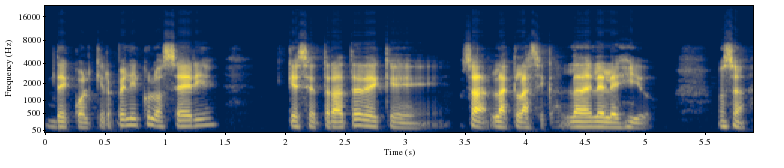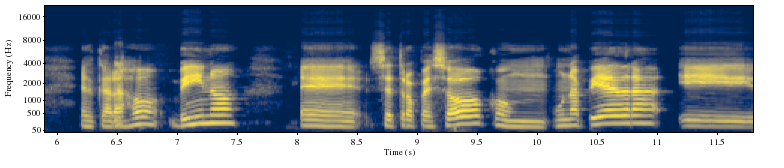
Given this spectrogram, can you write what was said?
de cualquier película o serie que se trate de que, o sea, la clásica, la del elegido. O sea, el carajo vino, eh, se tropezó con una piedra y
